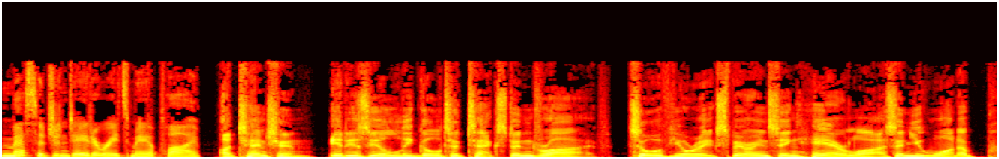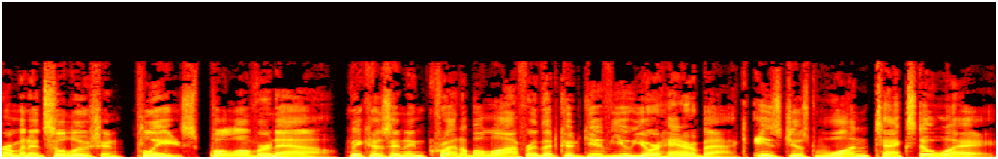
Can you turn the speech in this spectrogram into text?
Message and data rates may apply. Attention! It is illegal to text and drive. So if you're experiencing hair loss and you want a permanent solution, please pull over now because an incredible offer that could give you your hair back is just one text away.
